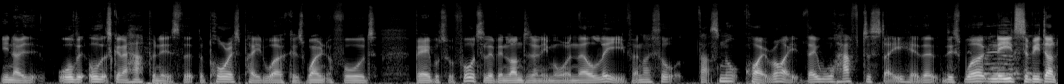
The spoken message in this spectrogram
you know, all all that's going to happen is that the poorest paid workers won't afford, be able to afford to live in London anymore, and they'll leave. And I thought that's not quite right. They will have to stay here. This work needs to be done.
